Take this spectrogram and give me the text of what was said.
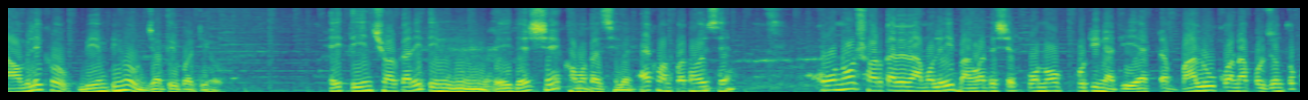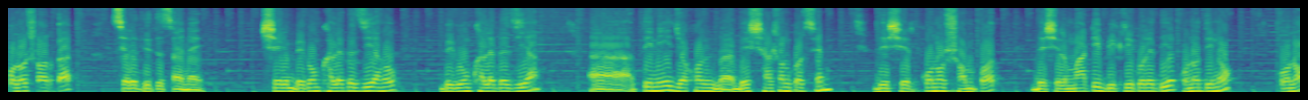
আওয়ামী লীগ হোক, বিএনপি হোক, জাতীয় পার্টি হোক এই তিন সরকারই তিন, এই দেশে ক্ষমতায় ছিলেন। এখন কথা হয়েছে, কোন সরকারের আমলেই বাংলাদেশের কোনো খুঁটিনাটি, একটা বালু কণা পর্যন্ত কোনো সরকার ছেড়ে দিতে চায় নাই। সে বেগম খালেদা জিয়া হোক, বেগম খালেদা জিয়া তিনি যখন দেশ শাসন করছেন, দেশের কোনো সম্পদ, দেশের মাটি বিক্রি করে দিয়ে কোনো দিনও কোনো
